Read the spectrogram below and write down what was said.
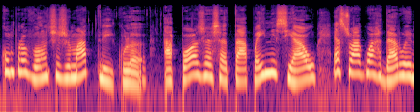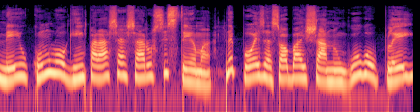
comprovante de matrícula. Após essa etapa inicial, é só aguardar o e-mail com login para acessar o sistema. Depois é só baixar no Google Play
